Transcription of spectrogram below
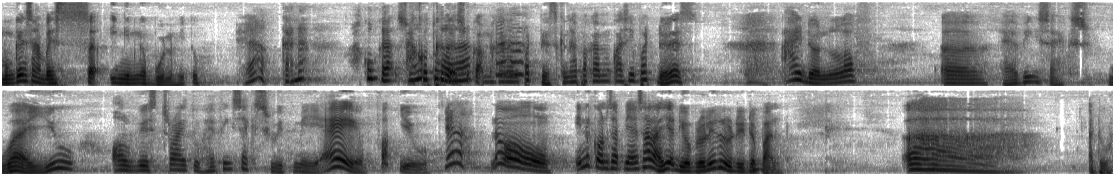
Mungkin sampai seingin ngebunuh itu. Ya, karena aku nggak suka. Aku tuh gak suka makanan pedas. Kenapa kamu kasih pedas? I don't love uh, having sex. Why you always try to having sex with me? Hey, fuck you. Ya, No, ini konsep yang salah. Yuk diobrolin dulu di depan. Ah, aduh,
